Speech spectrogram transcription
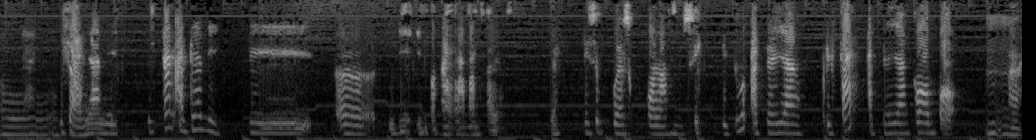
Oh, okay. Misalnya nih, kan ada nih di uh, ini, ini pengalaman saya ya di sebuah sekolah musik itu ada yang privat, ada yang kelompok. Mm-hmm. Nah,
